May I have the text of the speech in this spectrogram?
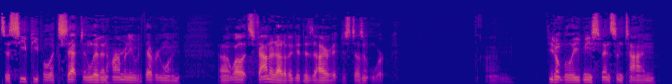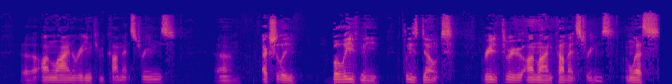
to see people accept and live in harmony with everyone. Uh, while it's founded out of a good desire, it just doesn't work. Um, if you don't believe me, spend some time uh, online reading through comment streams. Um, actually, believe me, please don't read through online comment streams unless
